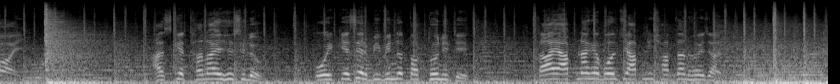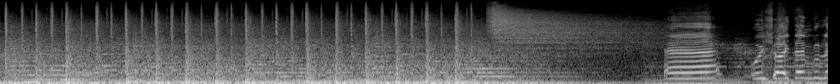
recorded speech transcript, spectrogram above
রয়। আজকে থানায় এসেছিল। ওই কেসের বিভিন্ন তথ্য নিতে। তাই আপনাকে বলছি আপনি সাবধান হয়ে যান। হ্যাঁ ওই শয়তানগুলো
